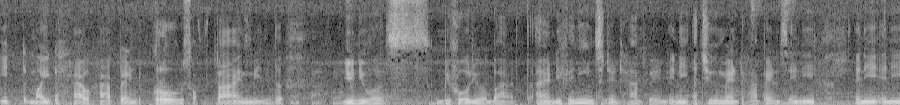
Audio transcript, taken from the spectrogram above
it might have happened crores of time in the universe before your birth. And if any incident happened any achievement happens any any any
